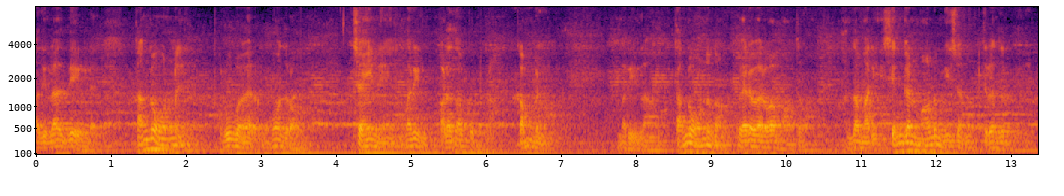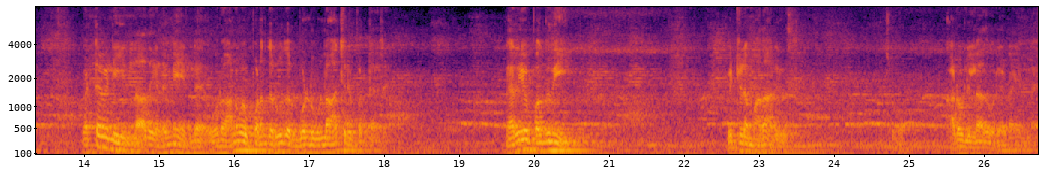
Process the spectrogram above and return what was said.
அது இல்லாததே இல்லை. தங்கம் ஒன்று ரூபாய் மோதிரம் செயின் மாதிரி பலதாக போட்டுக்கிறான் கம்பல் மாதிரிலாம் தங்கம் ஒன்று தான் வேறு வேறவா மாத்திரம் அந்த மாதிரி செங்கன் மாலும் மீசனும் திறந்திருந்தது. வெட்டவெளி இல்லாத இடமே இல்லை. ஒரு அணுவை பிறந்த ரூதர் போல்டு உள்ள ஆச்சரியப்பட்டார். நிறைய பகுதி வெற்றிடமாக தான் இருக்குது. ஸோ கடவுள் இல்லாத ஒரு இடம் இல்லை.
